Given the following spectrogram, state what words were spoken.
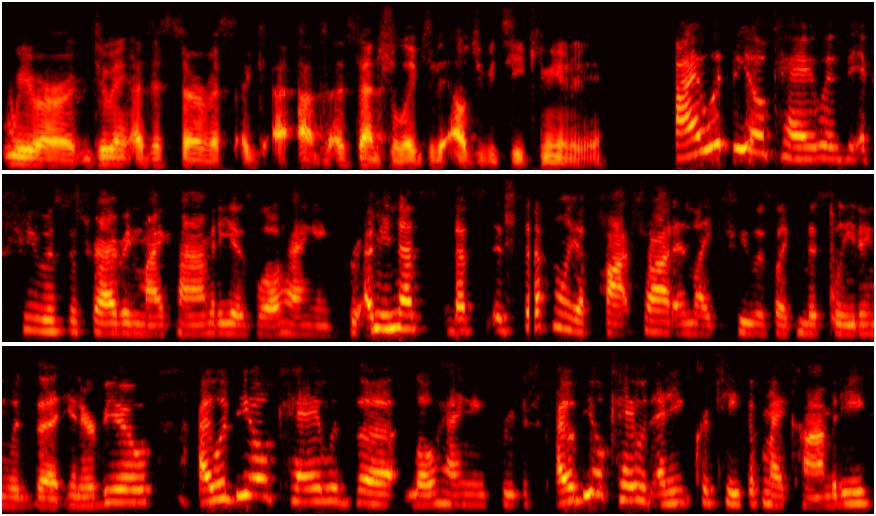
we were doing a disservice uh, uh, essentially to the LGBT community. I would be okay with if she was describing my comedy as low hanging fruit. I mean, that's that's it's definitely a pot shot, and like she was like misleading with the interview. I would be okay with the low hanging fruit. I would be okay with any critique of my comedy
